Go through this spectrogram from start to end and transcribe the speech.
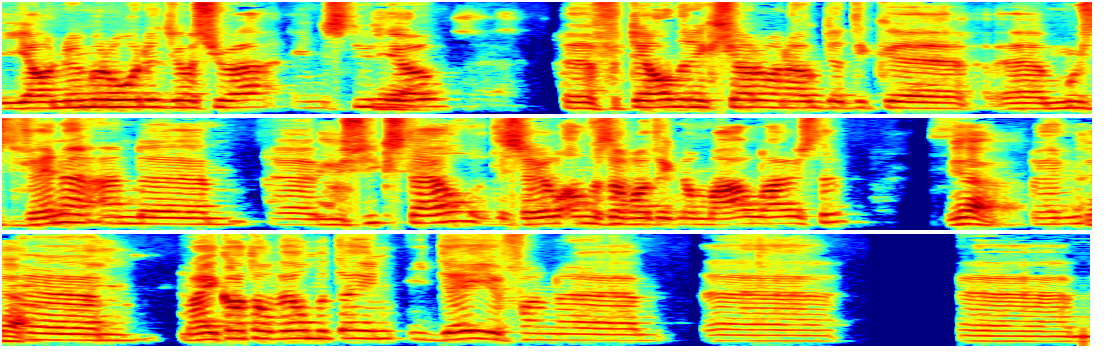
jouw nummer hoorde, Joshua, in de studio. vertelde ik Sharon ook dat ik moest wennen aan de muziekstijl. Het is heel anders dan wat ik normaal luister. Ja, En, Ja. ehm, maar ik had al wel meteen ideeën van. eh, eh, ehm,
